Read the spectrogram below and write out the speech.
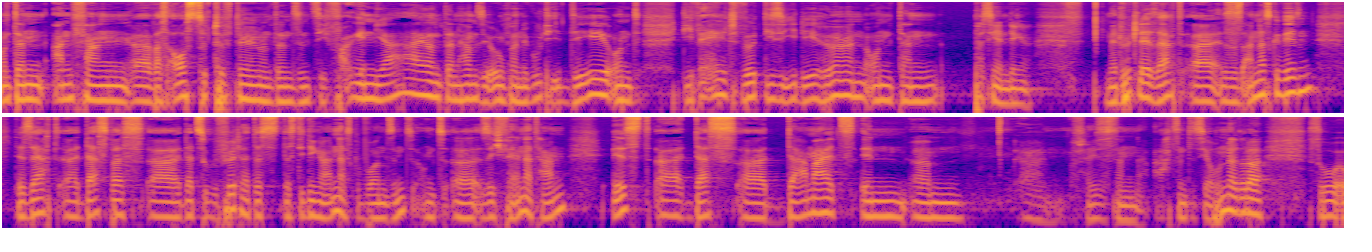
und dann anfangen, äh, was auszutüfteln und dann sind sie voll genial und dann haben sie irgendwann eine gute Idee und die Welt wird diese Idee hören und dann passieren Dinge. Matt Ridley sagt, äh, es ist anders gewesen. Der sagt, äh, das, was äh, dazu geführt hat, dass, dass die Dinge anders geworden sind und äh, sich verändert haben, ist, äh, dass äh, damals in, ähm, wahrscheinlich ist es dann 18. Jahrhundert oder so,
